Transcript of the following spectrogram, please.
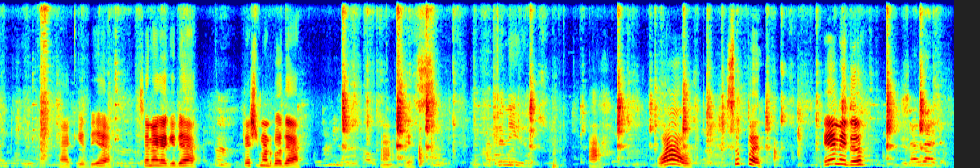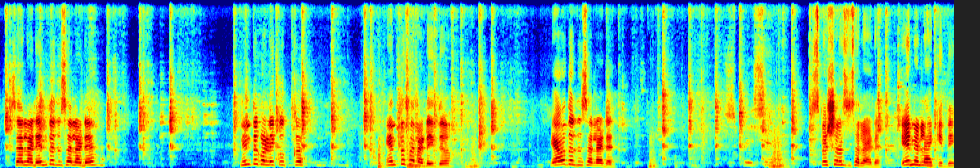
ಹಾಕಿ ಹಾಕಿದ್ದೀಯಾ? ಚೆನ್ನಾಗಾಗಿದೆಯಾ? ಟೇಸ್ಟ್ ಮಾಡ್ಬೋದಾ? ಹಾಂ ಎಸ್ ಮತ್ತೆ ನೀರು. ಹಾಂ. Wow super. ಏನಿದು? ಸಲಾಡ್. ಸಲಾಡ್. ಎಂಥದ್ದು ಸಲಾಡ್? ನಿಂತುಕೊಳ್ಳಿ ಕುಕ್. ಎಂಥ ಸಲಾಡ್ ಇದು? ಯಾವುದದು ಸಲಾಡ್? ಸ್ಪೆಷಲ್. ಸ್ಪೆಷಲ್ ಸಲಾಡ್ ಏನೆಲ್ಲ ಹಾಕಿದ್ದಿ?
